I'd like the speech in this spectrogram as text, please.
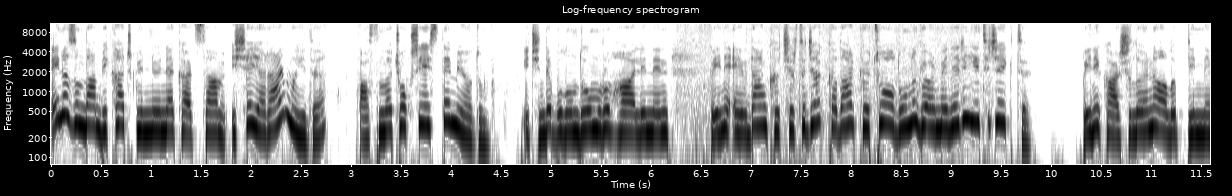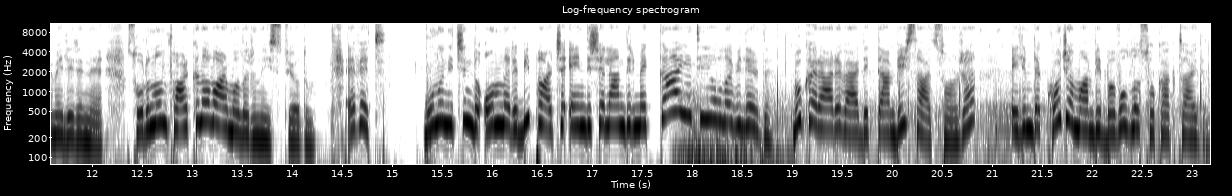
En azından birkaç günlüğüne kaçsam işe yarar mıydı? Aslında çok şey istemiyordum. İçinde bulunduğum ruh halinin beni evden kaçırtacak kadar kötü olduğunu görmeleri yetecekti. Beni karşılarına alıp dinlemelerini, sorunun farkına varmalarını istiyordum. Evet, bunun için de onları bir parça endişelendirmek gayet iyi olabilirdi. Bu kararı verdikten bir saat sonra elimde kocaman bir bavulla sokaktaydım.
